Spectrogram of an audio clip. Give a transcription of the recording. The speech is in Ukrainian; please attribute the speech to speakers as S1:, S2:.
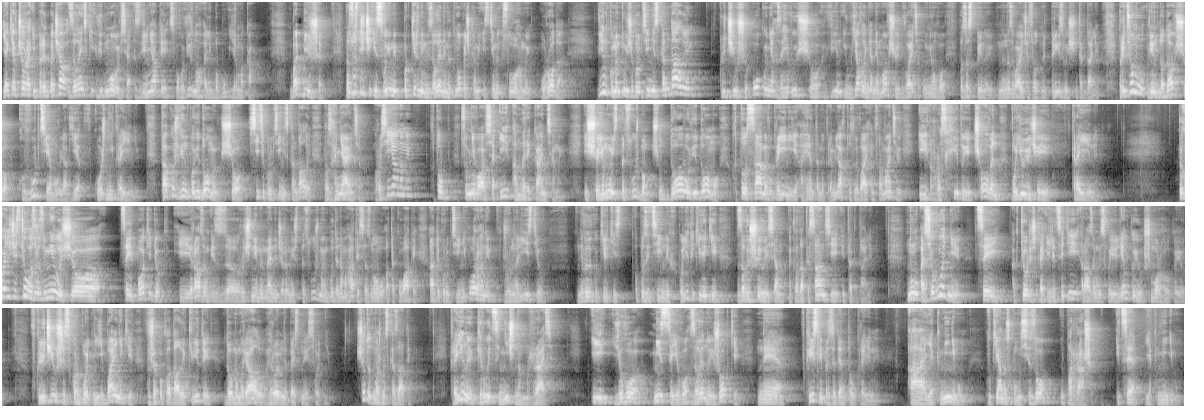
S1: Як я вчора і передбачав, Зеленський відмовився звільняти свого вірного Алібабу Єрмака. Ба більше, на зустрічі із своїми покірними зеленими кнопочками і з цими слугами урода, він, коментуючи корупційні скандали, включивши окуня, заявив, що він і уявлення не мав, що відбувається у нього поза спиною, не називаючи жодних прізвищ і так далі. При цьому він додав, що корупція, мовляв, є в кожній країні. Також він повідомив, що всі ці корупційні скандали розганяються росіянами, хто б сумнівався, і американцями. І що йому і спецслужбам чудово відомо, хто саме в Україні є агентами Кремля, хто зливає інформацію і розхитує човен воюючої країни. Виходячи з цього, зрозуміло, що цей покидьок і разом із ручними менеджерами і спецслужбами буде намагатися знову атакувати антикорупційні органи, журналістів, невелику кількість опозиційних політиків, які залишилися, накладати санкції і так далі. Ну а сьогодні цей акторішка і ліцедій разом із своєю Ленкою Шморгалкою, включивши скорботні їбальники, вже покладали квіти до меморіалу Героїв Небесної Сотні. Що тут можна сказати? Країною керує цинічна мразь, і його місце, його зеленої жопки не в кріслі президента України, а як мінімум в Лук'яновському СІЗО у Параші. І це як мінімум.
